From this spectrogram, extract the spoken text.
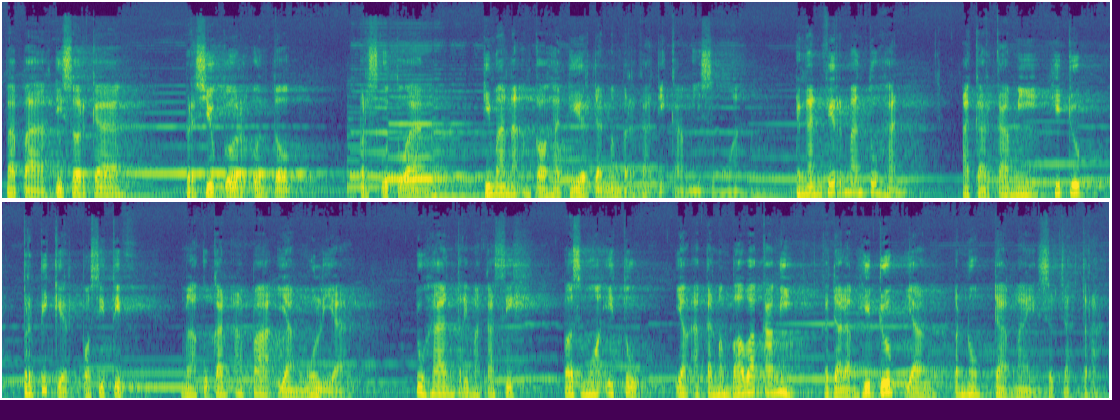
Bapa di sorga, bersyukur untuk persekutuan di mana Engkau hadir dan memberkati kami semua dengan firman Tuhan agar kami hidup berpikir positif, melakukan apa yang mulia. Tuhan, terima kasih bahwa semua itu yang akan membawa kami ke dalam hidup yang penuh damai sejahtera.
